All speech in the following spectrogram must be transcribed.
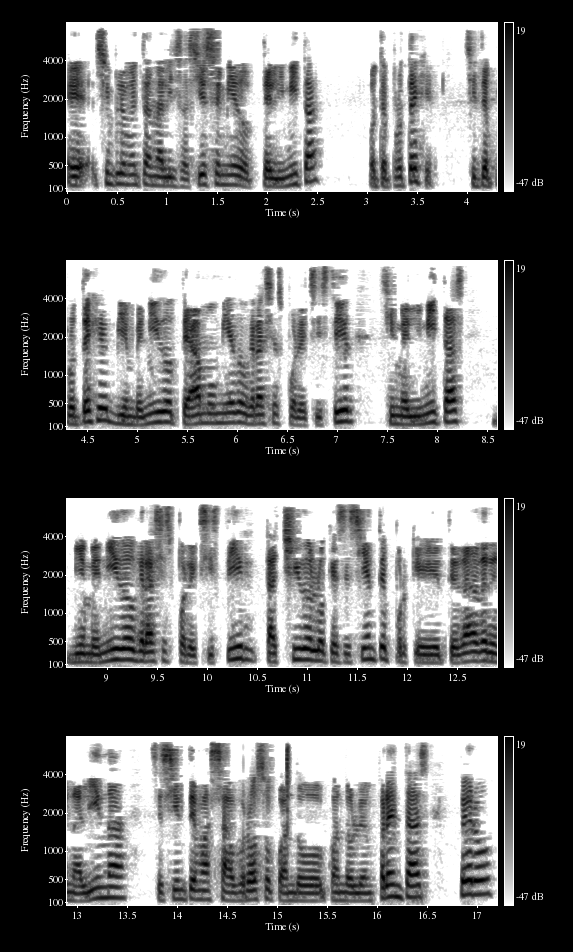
eh, simplemente analiza si ese miedo te limita o te protege. Si te protege, bienvenido, te amo miedo, gracias por existir. Si me limitas, bienvenido, gracias por existir. Está chido lo que se siente porque te da adrenalina, se siente más sabroso cuando, cuando lo enfrentas, pero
